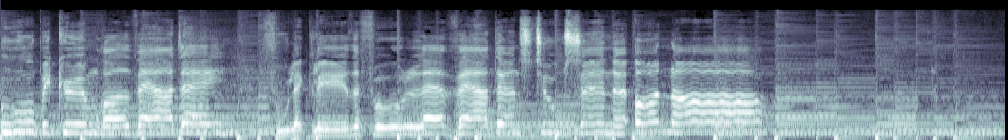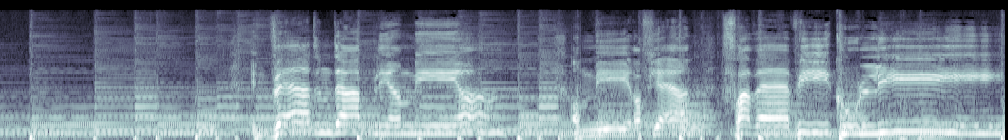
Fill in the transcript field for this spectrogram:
Ubekymret hverdag Fuld af glæde, fuld af verdens tusinde under. En verden, der bliver mere og mere fjern fra hvad vi kunne lide.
